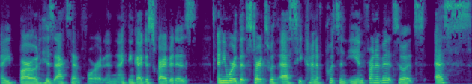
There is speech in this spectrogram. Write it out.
I borrowed his accent for it. And I think I described it as any word that starts with S, he kind of puts an E in front of it. So it's S.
